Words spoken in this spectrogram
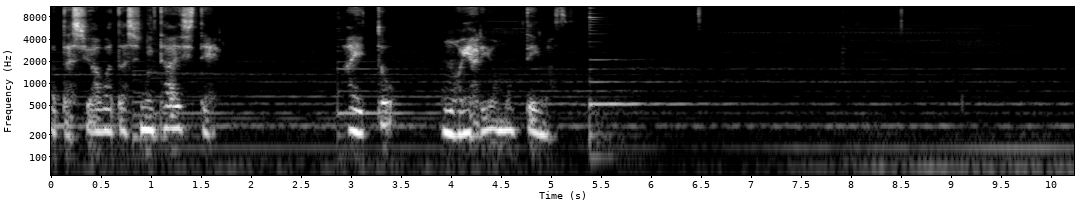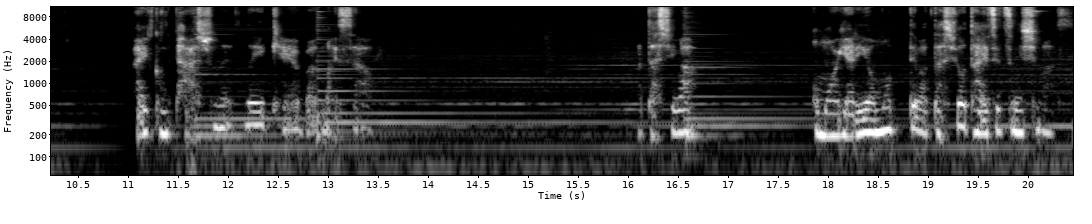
私は私に対して愛と思いやりを持っています I compassionately care about myself 私は思いやりを持って私を大切にします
